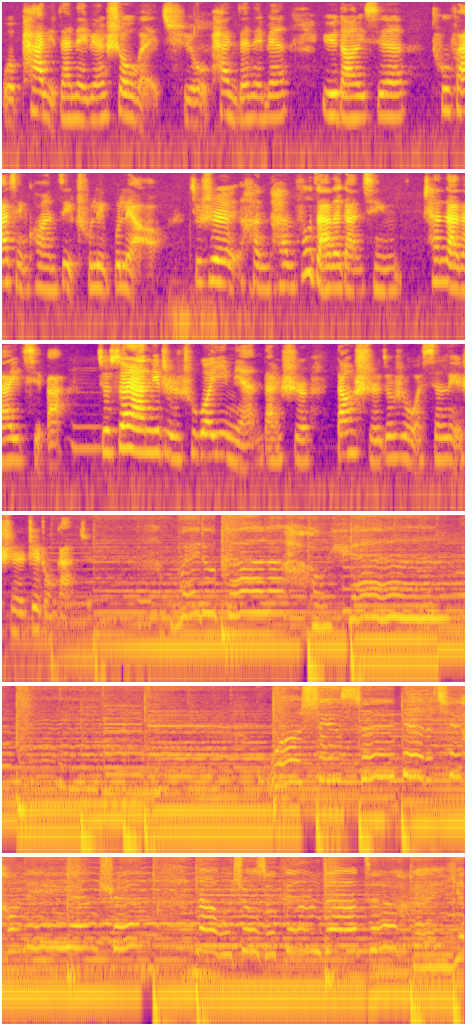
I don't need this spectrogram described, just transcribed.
我怕你在那边受委屈，我怕你在那边遇到一些突发情况，你自己处理不了，就是很很复杂的感情掺杂在一起吧。就虽然你只是出国一年，但是当时就是我心里是这种感觉。我心碎，别的气候你厌倦，那我就做更大的海，厌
